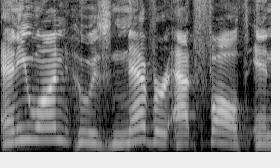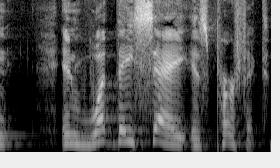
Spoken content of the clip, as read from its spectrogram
Anyone who is never at fault in in what they say is perfect.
